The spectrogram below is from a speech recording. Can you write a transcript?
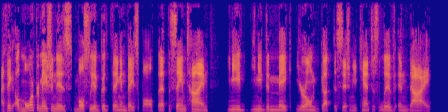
I think uh, more information is mostly a good thing in baseball. But at the same time, you need you need to make your own gut decision. You can't just live and die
